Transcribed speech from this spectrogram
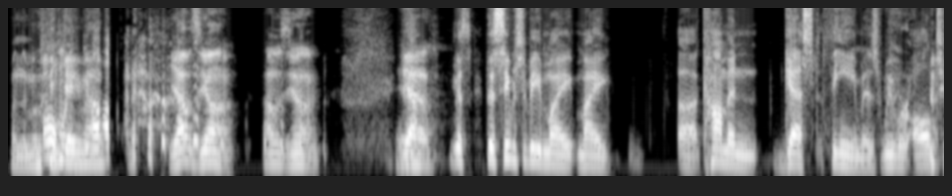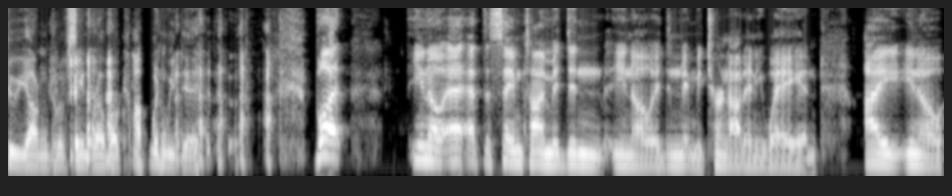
when the movie oh came god! out. Yeah, I was young. I was young. Yeah. This this seems to be my my uh, common guest theme is we were all too young to have seen RoboCop when we did. but you know at, at the same time it didn't you know it didn't make me turn out anyway. And i you know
